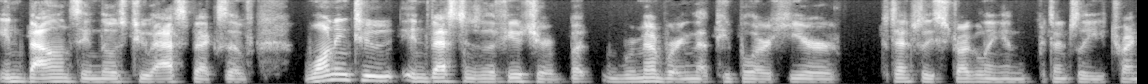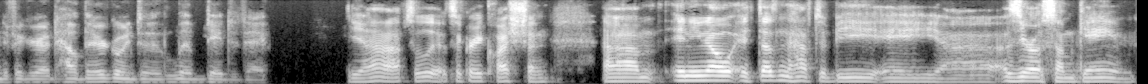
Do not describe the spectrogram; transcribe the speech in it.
in balancing those two aspects of wanting to invest into the future but remembering that people are here potentially struggling and potentially trying to figure out how they're going to live day to day yeah, absolutely. That's a great question. Um, and you know, it doesn't have to be a, uh, a zero sum game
